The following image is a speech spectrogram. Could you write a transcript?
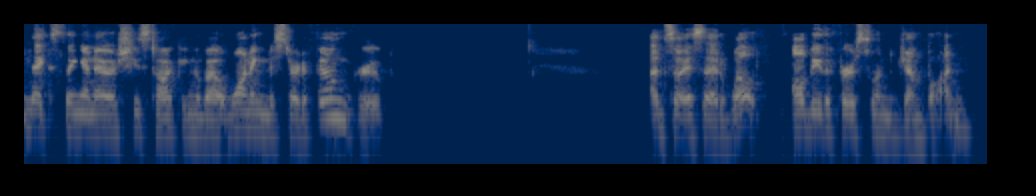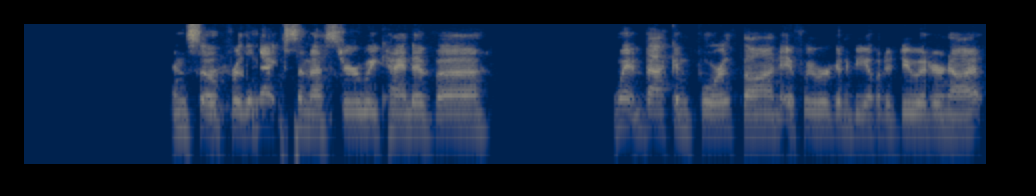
next thing I know, she's talking about wanting to start a film group. And so I said, well, I'll be the first one to jump on. And so for the next semester, we kind of uh, went back and forth on if we were going to be able to do it or not,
